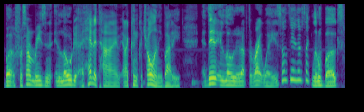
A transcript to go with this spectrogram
but for some reason it loaded ahead of time and I couldn't control anybody. And then it loaded up the right way. So yeah, there's like little bugs.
